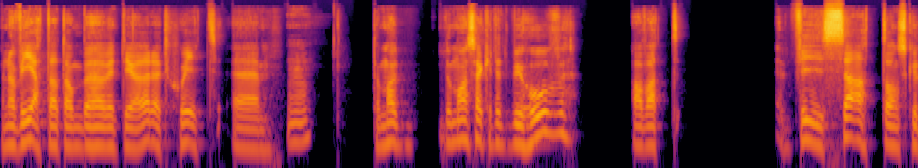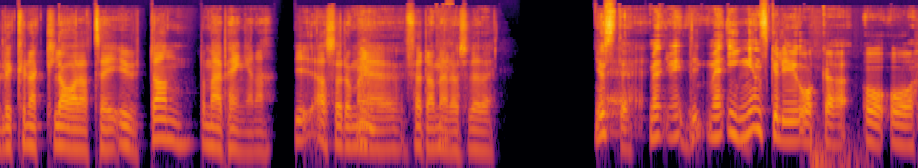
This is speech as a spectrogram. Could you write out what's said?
men de vet att de behöver inte göra rätt skit. Eh, Mm. de, har, de har säkert ett behov av att visa att de skulle kunna klara sig utan de här pengarna. Alltså de är födda med det och så vidare. Just det. Eh, Men, men ingen skulle ju åka och, och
